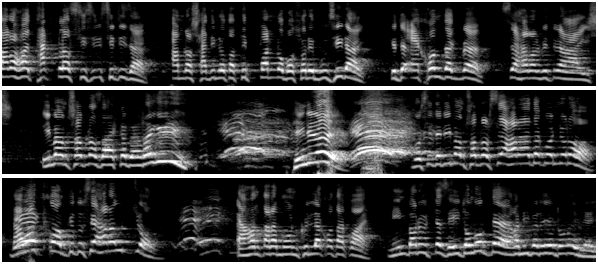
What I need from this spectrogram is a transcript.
তারা হয় থার্ড ক্লাস সিটিজেন আমরা স্বাধীনতা তিপ্পান্ন বছরে বুঝি নাই, কিন্তু এখন দেখবেন চেহারার ভিতরে আইস। ইমাম সাহেবরা যা একটা বেড়াগিরি। ঠিক মসজিদের ইমাম সাহেবরা চেহারা দেখব অন্যরকম। দাওয়াত কম, কিন্তু চেহারা উজ্জ্বল। এখন তারা মন খুললা কথা কয় মিনবার উঠতে যেই ধমক দেয়, আমি বেড়ে ডরাই নাই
